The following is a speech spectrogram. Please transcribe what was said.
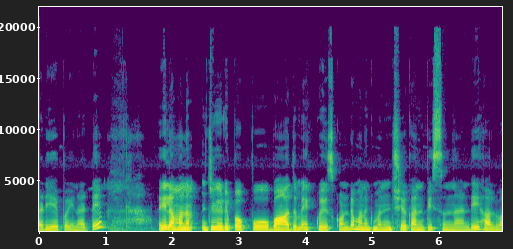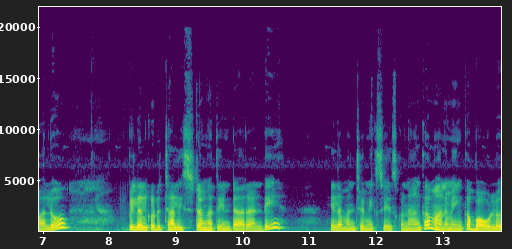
రెడీ అయిపోయినట్టే. ఇలా మనం జీడిపప్పు బాదం ఎక్కువ వేసుకుంటే మనకి మంచిగా కనిపిస్తుందండి హల్వాలో. పిల్లలు కూడా చాలా ఇష్టంగా తింటారండి. ఇలా మంచిగా మిక్స్ చేసుకున్నాక మనం ఇంకా బౌల్లో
